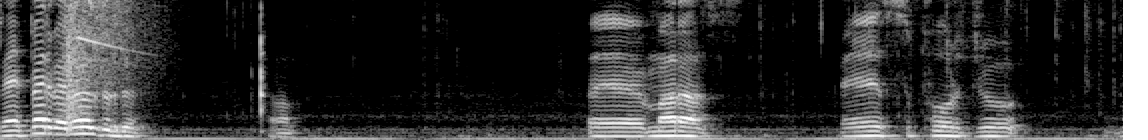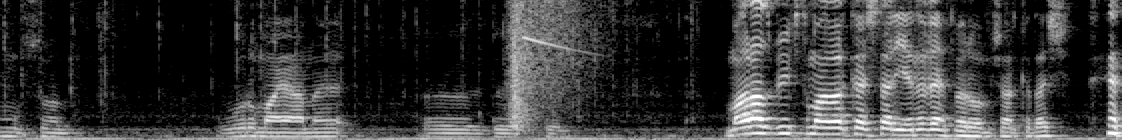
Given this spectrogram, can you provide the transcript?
Rehber beni öldürdü. Tamam. Ee, Maraz. E sporcu musun? Vurmayanı öldürsün. Maraz büyük ihtimal arkadaşlar yeni rehber olmuş arkadaş.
